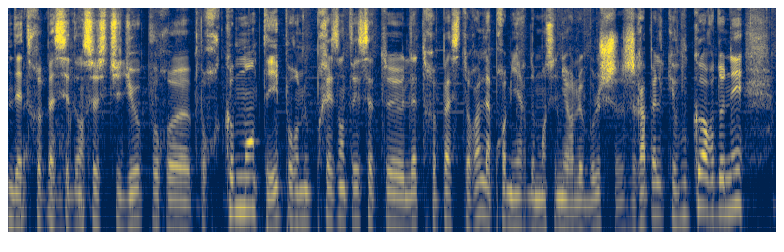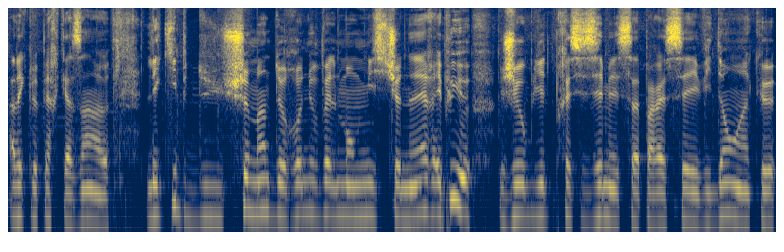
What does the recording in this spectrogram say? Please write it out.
d'être passé dans ce studio pour, euh, pour commenter, pour nous présenter cette euh, lettre pastorale, la première de Monseigneur Le Je rappelle que vous coordonnez avec le Père Cazin euh, l'équipe du chemin de renouvellement missionnaire. Et puis, j'ai oublié de préciser, mais ça paraissait évident, hein, que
